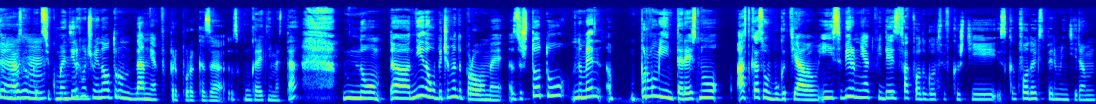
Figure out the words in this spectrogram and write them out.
разговор, Мгм, като си коментирахме, мгм. че ми е много трудно да дам някаква препоръка за, за конкретни места. Но а, ние много обичаме да пробваме, защото на мен първо ми е интересно, аз така се обогатявам и събирам някакви идеи за това какво да готвя вкъщи, с какво да експериментирам.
